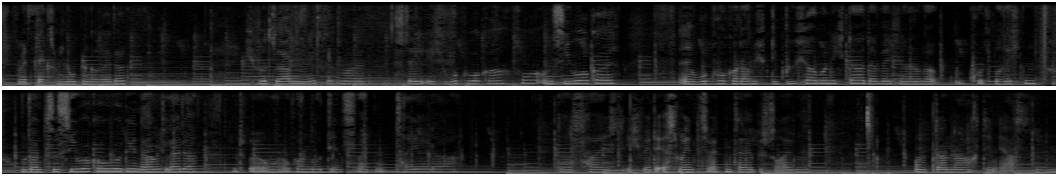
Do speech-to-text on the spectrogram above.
Ich habe jetzt sechs Minuten geredet. Ich würde sagen, nächstes Mal stelle ich Woodwalker vor und Seawalker. Äh, Woodwalker, da habe ich die Bücher aber nicht da. Da werde ich dann kurz berichten und dann zu Seawalker übergehen. Da habe ich leider nur den zweiten Teil da. Das heißt, ich werde erstmal den zweiten Teil beschreiben und danach den ersten.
